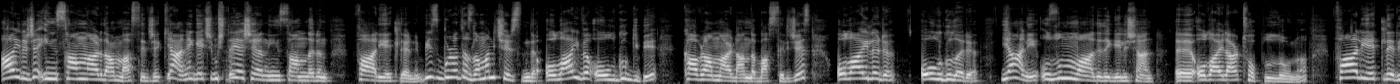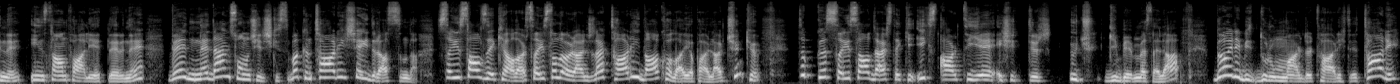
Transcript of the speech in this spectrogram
Ayrıca insanlardan bahsedecek. Yani geçmişte yaşayan insanların faaliyetlerini. Biz burada zaman içerisinde olay ve olgu gibi kavramlardan da bahsedeceğiz. Olayları, olguları yani uzun vadede gelişen e, olaylar topluluğunu, faaliyetlerini, insan faaliyetlerini ve neden sonuç ilişkisi. Bakın tarih şeydir aslında. Sayısal zekalar, sayısal öğrenciler tarihi daha kolay yaparlar. Çünkü tıpkı sayısal dersteki x artı y eşittir 3 gibi mesela. Böyle bir durum vardır tarihte. Tarih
